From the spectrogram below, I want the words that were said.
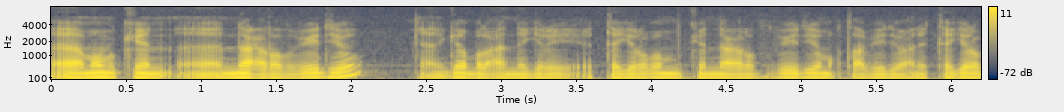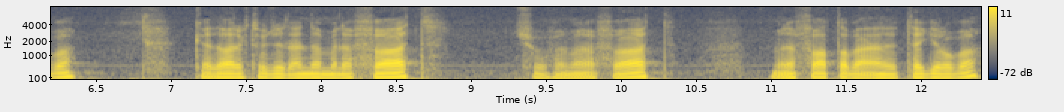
آه ممكن آه نعرض فيديو. يعني قبل أن نجري التجربة ممكن نعرض فيديو مقطع فيديو عن التجربة. كذلك توجد عندنا ملفات. نشوف الملفات. ملفات طبعا عن التجربة.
